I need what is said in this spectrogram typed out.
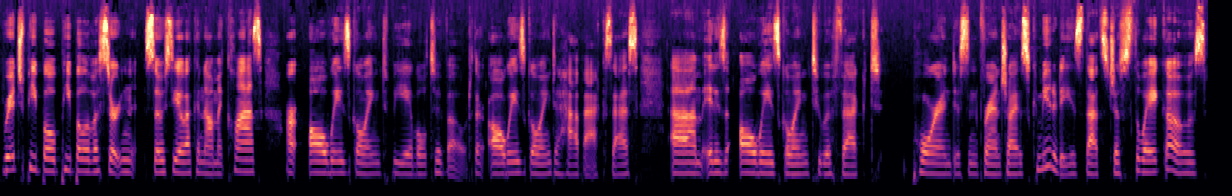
Rich people, people of a certain socioeconomic class, are always going to be able to vote. They're always going to have access. Um, it is always going to affect poor and disenfranchised communities. That's just the way it goes.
